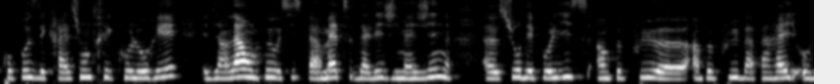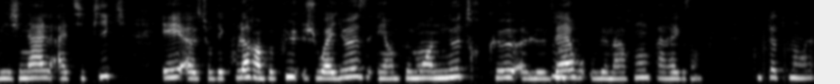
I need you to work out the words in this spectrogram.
propose des créations très colorées. Et eh bien là, on peut aussi se permettre d'aller, j'imagine, sur des polices un peu plus, un peu plus, bah, pareil, originales, atypiques, et sur des couleurs un peu plus joyeuses et un peu moins neutres que le mmh. vert ou le marron, par exemple. Complètement, ouais.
